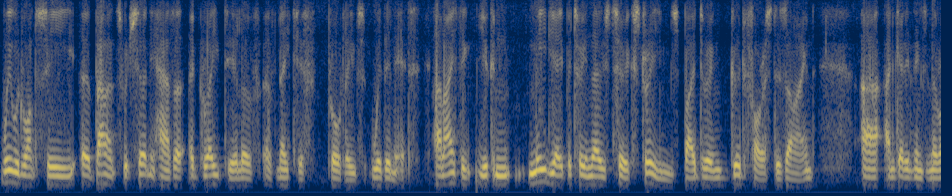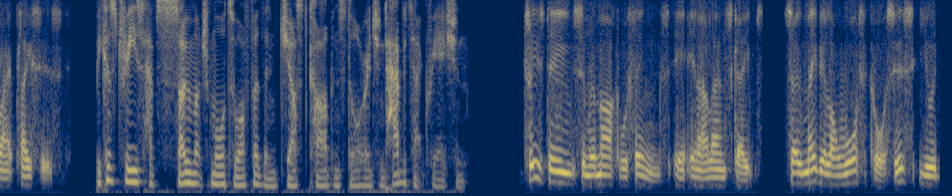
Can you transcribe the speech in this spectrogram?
We would want to see a balance which certainly has a, a great deal of, of native broadleaves within it. And I think you can mediate between those two extremes by doing good forest design uh, and getting things in the right places. Because trees have so much more to offer than just carbon storage and habitat creation. Trees do some remarkable things in, in our landscapes. So maybe along watercourses, you would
